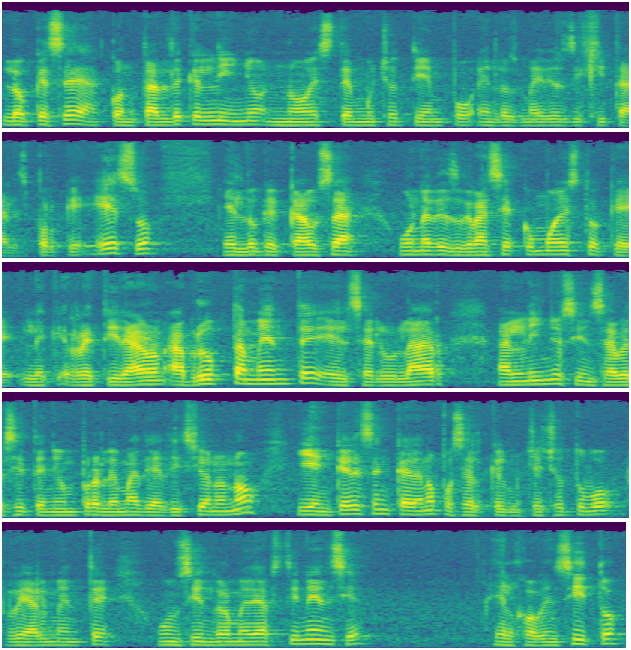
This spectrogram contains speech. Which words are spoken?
lo que sea, con tal de que el niño no esté mucho tiempo en los medios digitales, porque eso es lo que causa una desgracia como esto, que le retiraron abruptamente el celular al niño sin saber si tenía un problema de adicción o no. ¿Y en qué desencadenó? Pues el que el muchacho tuvo realmente un síndrome de abstinencia, el jovencito,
